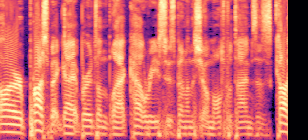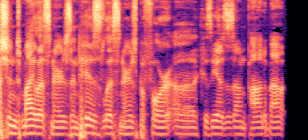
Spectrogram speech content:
our prospect guy at Birds on the Black, Kyle Reis, who's been on the show multiple times, has cautioned my listeners and his listeners before because uh, he has his own pod about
